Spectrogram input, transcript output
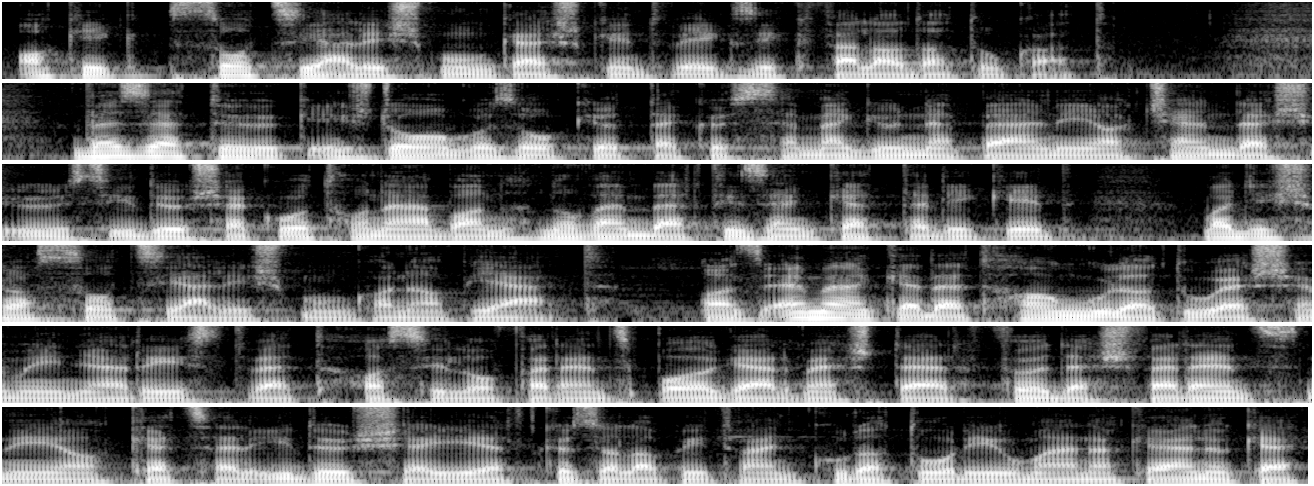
akik szociális munkásként végzik feladatukat. Vezetők és dolgozók jöttek össze megünnepelni a Csendes Ősz Idősek Otthonában november 12-ét, vagyis a Szociális Munkanapját. Az emelkedett hangulatú eseményen részt vett Hasziló Ferenc polgármester, Földes Ferencné, a Kecel Időseiért Közalapítvány kuratóriumának elnöke,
